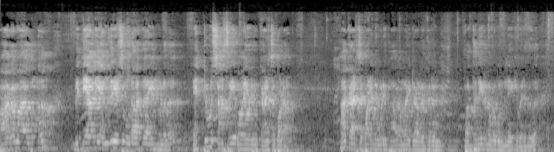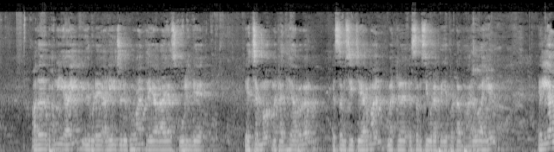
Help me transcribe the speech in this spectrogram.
പാകമാകുന്ന വിദ്യാലയ അന്തരീക്ഷം ഉണ്ടാക്കുക എന്നുള്ളത് ഏറ്റവും ശാസ്ത്രീയമായ ഒരു കാഴ്ചപ്പാടാണ്. ആ കാഴ്ചപ്പാടിന്റെ കൂടി ഭാഗമായിട്ടാണ് ഇത്തരം പദ്ധതികൾ നമ്മുടെ മുന്നിലേക്ക് വരുന്നത്. അത് ഭംഗിയായി ഇതിവിടെ അണിയിച്ചൊരുക്കുവാൻ തയ്യാറായ സ്കൂളിന്റെ എച്ച് എം മറ്റ് അധ്യാപകർ എസ് എം സി ചെയർമാൻ മറ്റ് എസ് എം സിയുടെ പ്രിയപ്പെട്ട ഭാരവാഹികൾ എല്ലാം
